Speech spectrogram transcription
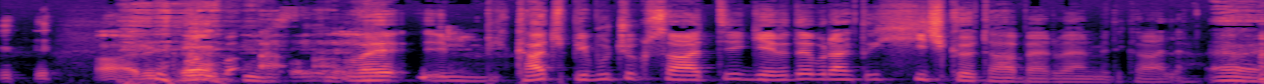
Harika. Ve kaç bir buçuk saati geride bıraktık hiç kötü haber vermedik hala. Evet.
